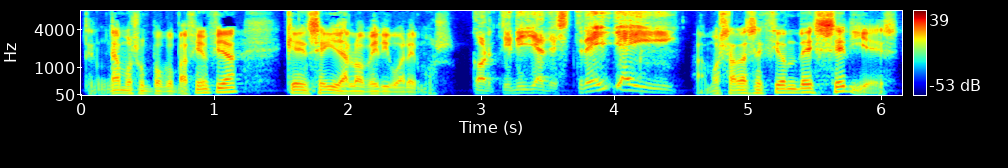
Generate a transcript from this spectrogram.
Tengamos un poco de paciencia, que enseguida lo averiguaremos. Cortinilla de estrella y... Vamos a la sección de series.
